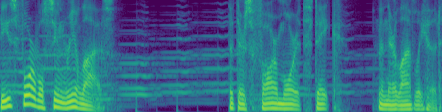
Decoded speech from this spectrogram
these four will soon realize that there's far more at stake than their livelihood.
